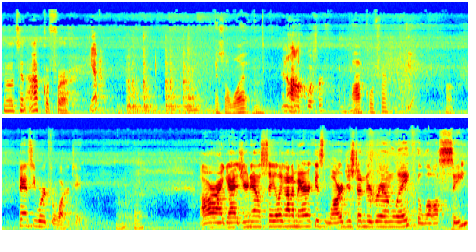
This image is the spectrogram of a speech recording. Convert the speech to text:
So it's an aquifer. Yep, It's a what? an aquifer. Uh, aquifer? Yeah. Fancy word for water table. Okay. All right, guys, you're now sailing on America's largest underground lake, the Lost Sea.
